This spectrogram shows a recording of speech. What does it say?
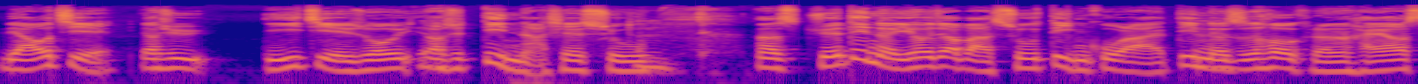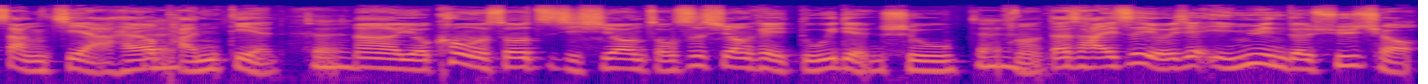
了解，要去理解，说要去订哪些书。那决定了以后就要把书订过来，订了之后可能还要上架，还要盘点。对，那有空的时候自己希望总是希望可以读一点书。对啊，但是还是有一些营运的需求。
